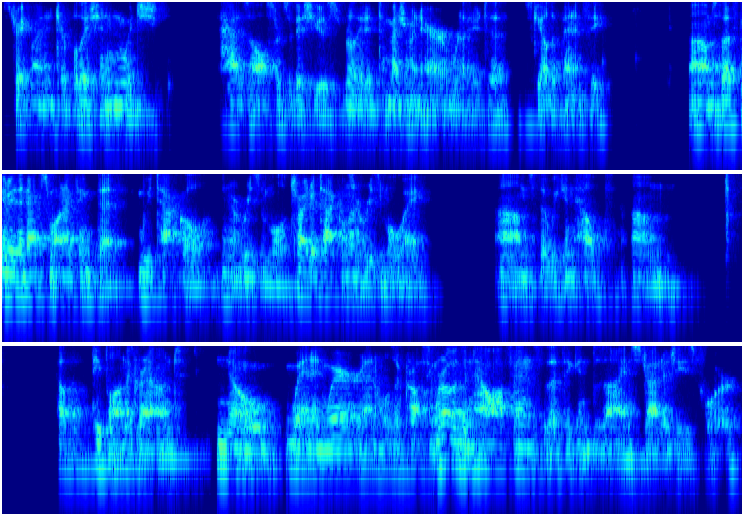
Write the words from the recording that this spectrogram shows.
straight line interpolation, which has all sorts of issues related to measurement error, related to scale dependency. Um, so that's going to be the next one I think that we tackle in a reasonable, try to tackle in a reasonable way, um, so that we can help um, help people on the ground know when and where animals are crossing roads and how often, so that they can design strategies for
